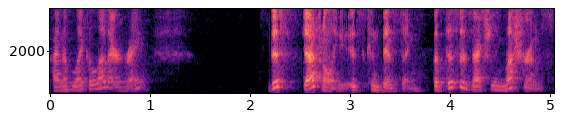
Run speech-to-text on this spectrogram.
kind of like a leather, right? This definitely is convincing, but this is actually mushrooms.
